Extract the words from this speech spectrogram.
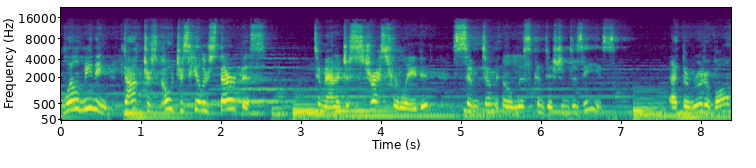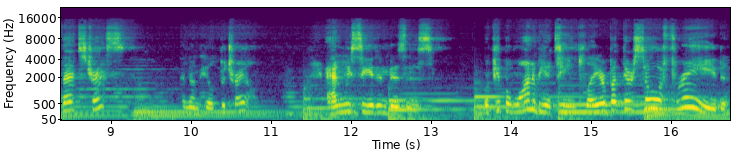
well meaning doctors, coaches, healers, therapists to manage a stress related symptom, illness, condition, disease. At the root of all that stress, an unhealed betrayal. And we see it in business, where people want to be a team player, but they're so afraid.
